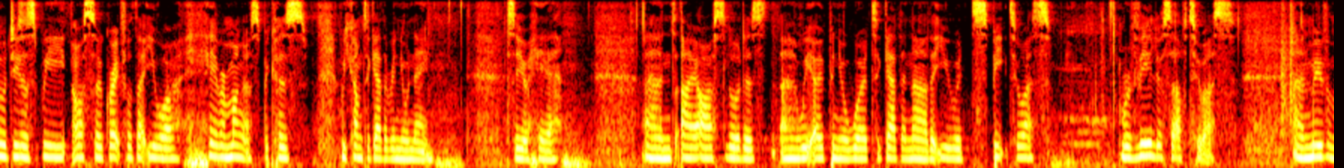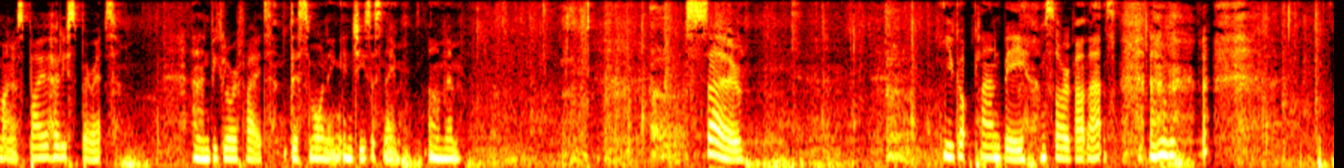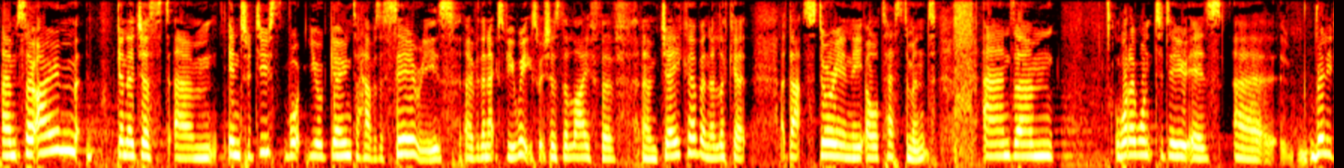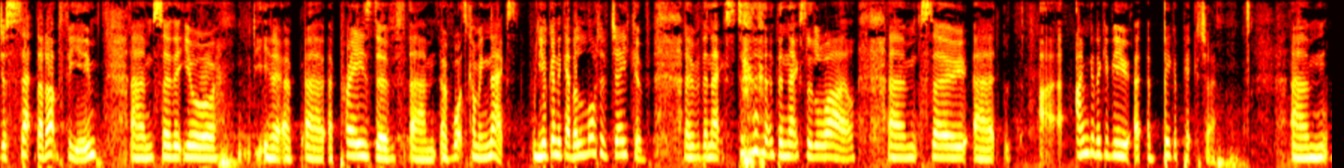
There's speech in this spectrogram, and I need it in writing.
Lord Jesus, we are so grateful that you are here among us because we come together in your name. So you're here. And I ask, Lord, as uh, we open your word together now, that you would speak to us, reveal yourself to us, and move among us by your Holy Spirit, and be glorified this morning in Jesus' name. Amen. So, you got plan B. I'm sorry about that. Um, um, so I'm going to just um, introduce what you're going to have as a series over the next few weeks, which is the life of um, Jacob and a look at, at, that story in the Old Testament. And um, what I want to do is uh, really just set that up for you, um, so that you're, you know, appraised of um, of what's coming next. You're going to get a lot of Jacob over the next the next little while. Um, so uh, I, am going to give you a, a bigger picture. Um,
